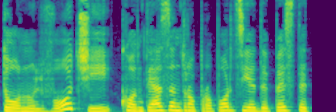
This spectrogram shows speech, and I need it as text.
Tonul vocii contează într-o proporție de peste 30%,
